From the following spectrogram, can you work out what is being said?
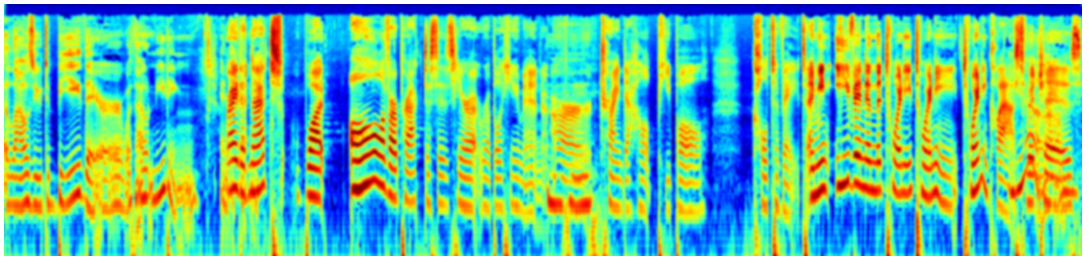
allows you to be there without needing. Right. And that's what all of our practices here at Rebel Human are Mhm. trying to help people cultivate. I mean, even in the 2020 20 class, which is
